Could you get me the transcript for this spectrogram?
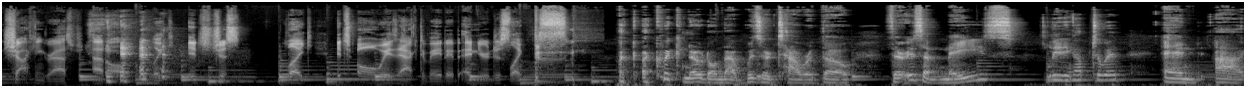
shocking grasp at all. like it's just like it's always activated, and you're just like. A, a quick note on that wizard tower, though. There is a maze leading up to it, and uh,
